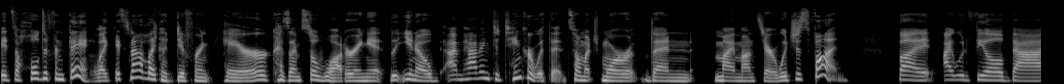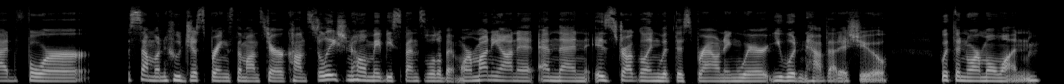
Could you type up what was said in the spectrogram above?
it's a whole different thing. Like it's not like a different care because I'm still watering it. You know, I'm having to tinker with it so much more than my monstera, which is fun. But I would feel bad for someone who just brings the Monstera constellation home, maybe spends a little bit more money on it, and then is struggling with this browning where you wouldn't have that issue with the normal one.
